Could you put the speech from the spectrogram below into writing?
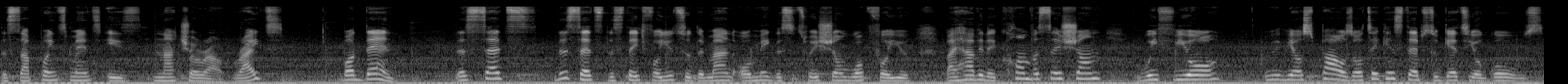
disappointment is natural, right? But then, the sets this sets the stage for you to demand or make the situation work for you by having a conversation with your with your spouse or taking steps to get your goals.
